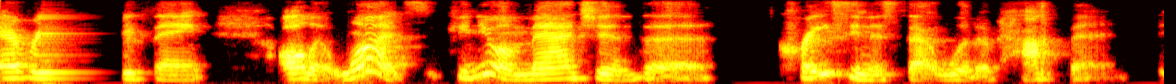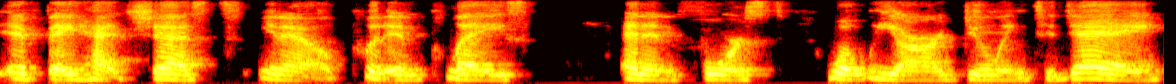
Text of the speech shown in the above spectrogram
everything all at once. Can you imagine the craziness that would have happened if they had just, you know, put in place and enforced what we are doing today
